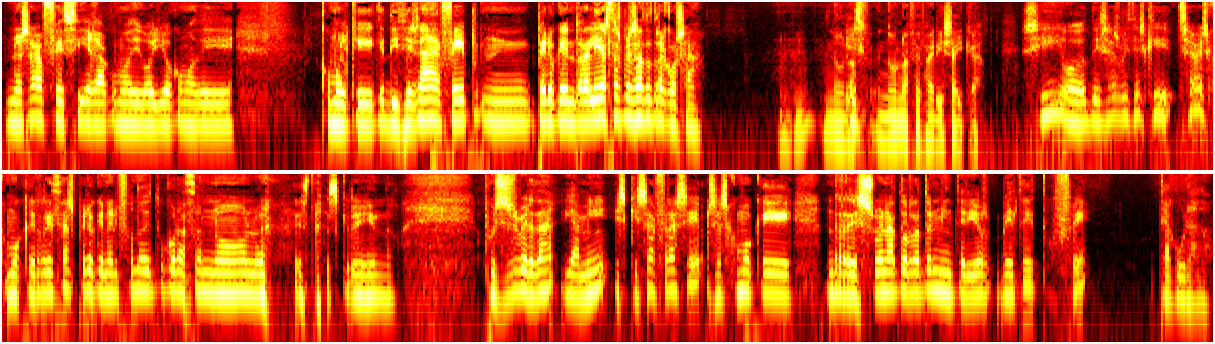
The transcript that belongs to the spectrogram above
no esa fe ciega, como digo yo, como de como el que, dices, ah, fe, mm, pero que en realidad estás pensando otra cosa no, una, fe farisaica. Sí, o de esas veces que, ¿sabes? Como que rezas, pero que en el fondo de tu corazón no lo estás creyendo. Pues eso es verdad. Y a mí es que esa frase, o sea, es como que resuena todo el rato en mi interior. Vete, tu fe te ha curado.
